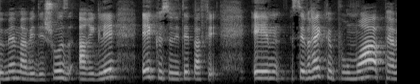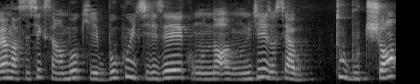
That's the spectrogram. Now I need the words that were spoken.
eux-mêmes avaient des choses à régler et que ce n'était pas fait. Et c'est vrai que pour moi, pervers narcissique, c'est un mot qui est beaucoup utilisé, qu'on on utilise aussi à tout bout de champ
